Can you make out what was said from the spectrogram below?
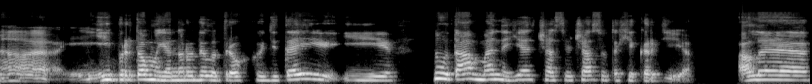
е, і при тому я народила трьох дітей, і Ну, там в мене є час від часу тахікардія. Але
